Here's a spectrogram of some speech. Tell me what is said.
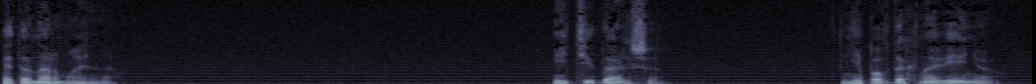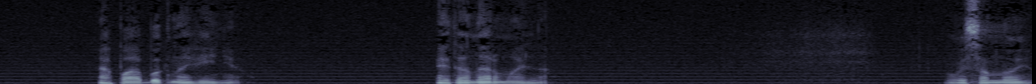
это нормально – идти дальше не по вдохновению, а по обыкновению. Это нормально. Вы со мной?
